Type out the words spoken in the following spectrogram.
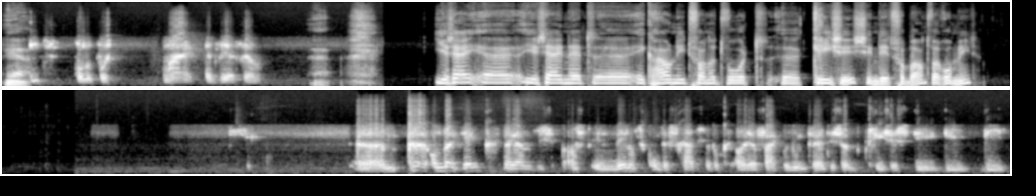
Ja. Niet 100%, maar het werkt wel. Ja. Je zei, uh, je zei net, uh, ik hou niet van het woord uh, crisis in dit verband. Waarom niet? Um, omdat ik denk, nou ja, als het in de Nederlandse context gaat, is dat ook al heel vaak benoemd. Hè. Het is een crisis die, die, die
